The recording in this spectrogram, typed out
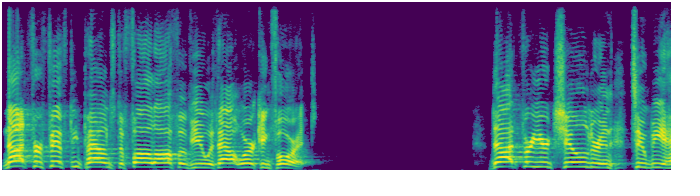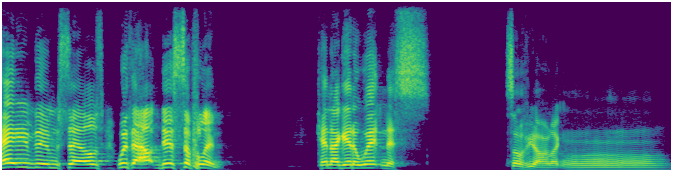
Not for 50 pounds to fall off of you without working for it. Not for your children to behave themselves without discipline. Can I get a witness? Some of you are like, mm,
